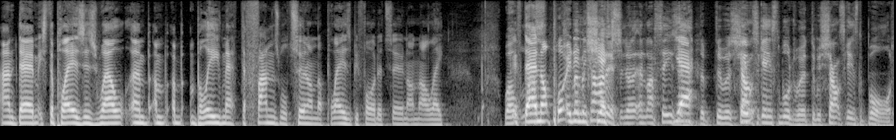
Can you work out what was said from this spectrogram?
and um, it's the players as well. And, and, and believe me, the fans will turn on the players before they turn on Ollie. Well, if they're not putting in the Cardiff in last season, Yeah. the, there was shouts against Woodward, there was shouts against the board,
